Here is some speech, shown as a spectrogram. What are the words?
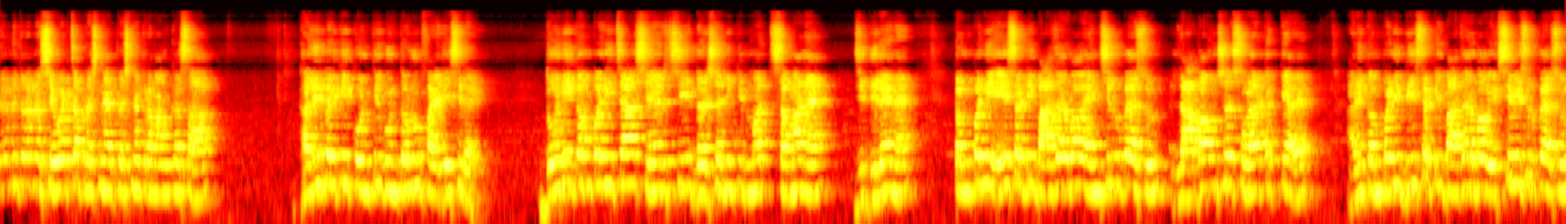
तर मित्रांनो शेवटचा प्रश्न आहे प्रश्न क्रमांक सहा. खालीलपैकी कोणती गुंतवणूक फायदेशीर आहे? दोन्ही कंपनीच्या शेअरची दर्शनी किंमत समान आहे जी दिले आहे कंपनी ए साठी बाजारभाव ऐंशी रुपये असून लाभांश सोळा टक्के आहे. आणि कंपनी बी साठी बाजारभाव एकशे वीस रुपये असून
